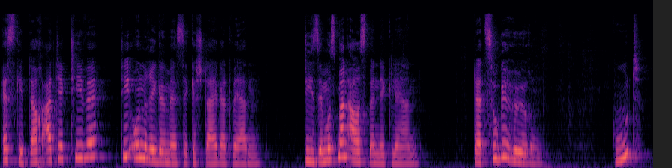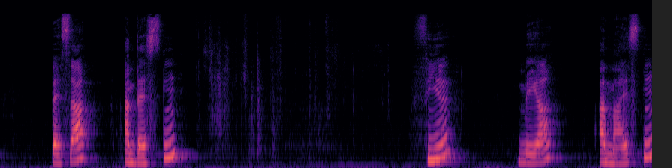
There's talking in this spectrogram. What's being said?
Es gibt auch Adjektive, die unregelmäßig gesteigert werden. Diese muss man auswendig lernen. Dazu gehören gut, besser, am besten, viel, mehr, am meisten,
